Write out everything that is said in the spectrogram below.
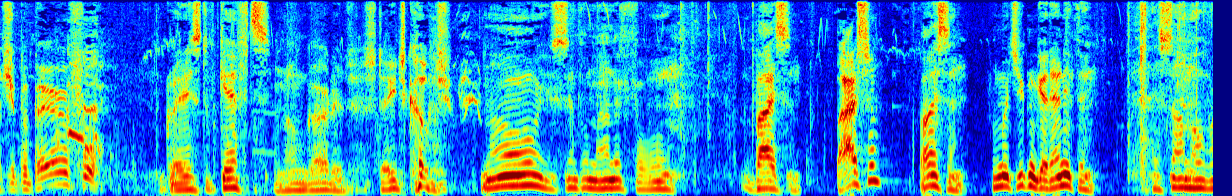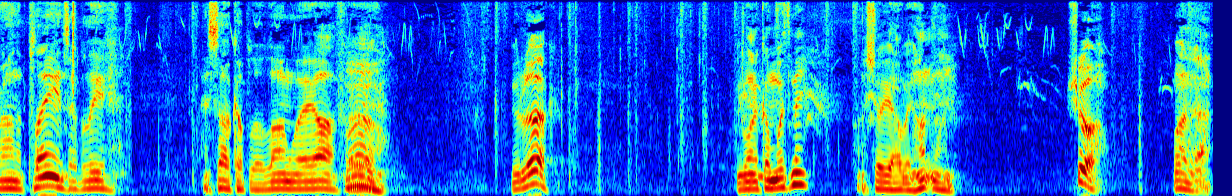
What you preparing for? The greatest of gifts. An unguarded stagecoach. No, you simple-minded fool. Bison. Bison? Bison, from which you can get anything. There's some over on the plains, I believe. I saw a couple a long way off. Oh. earlier. Good luck. You want to come with me? I'll show you how we hunt one. Sure. Why not?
